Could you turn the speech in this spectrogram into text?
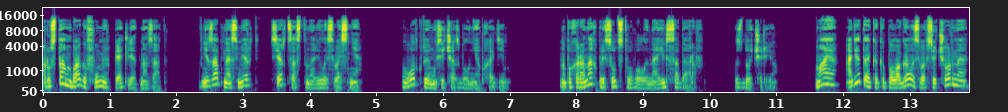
Рустам Багов умер пять лет назад. Внезапная смерть, сердце остановилось во сне. Вот кто ему сейчас был необходим. На похоронах присутствовал и Наиль Садаров с дочерью. Майя, одетая, как и полагалось, во все черное,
